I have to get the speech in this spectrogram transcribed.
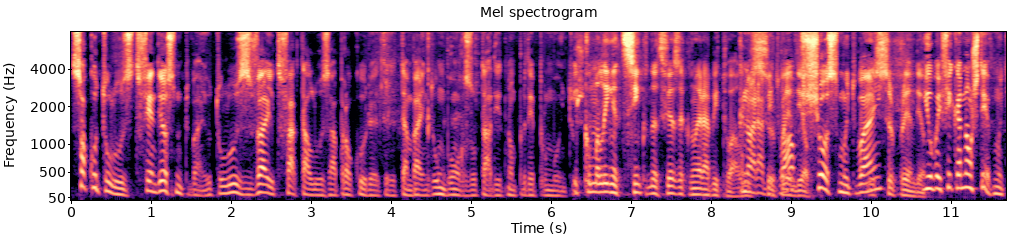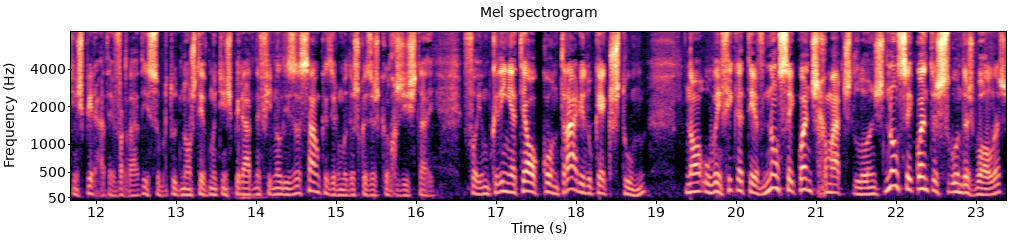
só que o Toulouse defendeu-se muito bem. O Toulouse veio, de facto, à luz à procura de, também de um bom resultado e de não perder por muitos. E com uma linha de 5 na defesa que não era habitual. Que não era habitual, fechou-se muito bem. Isso surpreendeu. E o Benfica não esteve muito inspirado, é verdade, e sobretudo não esteve muito inspirado na finalização. Quer dizer, uma das coisas que eu registrei foi um bocadinho até ao contrário do que é costume. Não, o Benfica teve não sei quantos remates de longe, não sei quantas segundas bolas,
